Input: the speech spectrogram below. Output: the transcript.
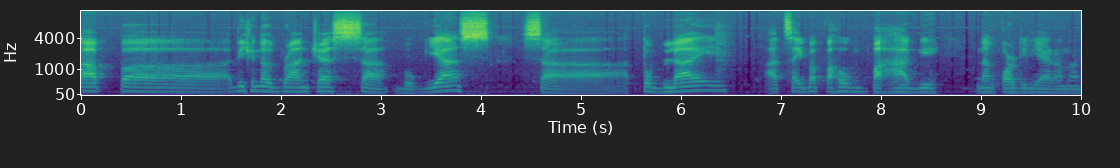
up uh, additional branches sa Bugyas, sa Tublay, at sa iba pa hong bahagi ng Cordillera, ma'am?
